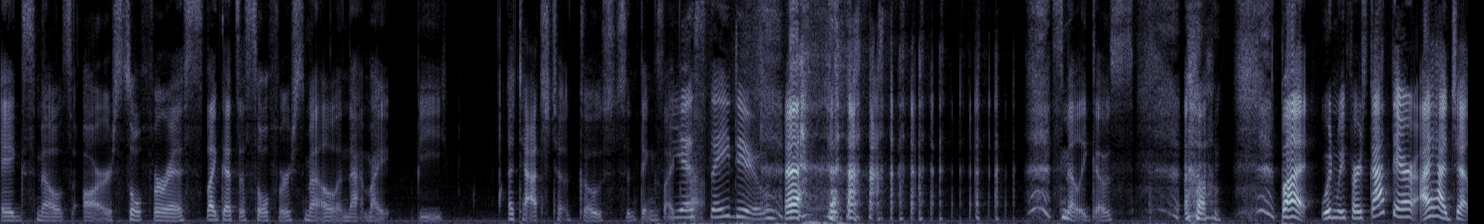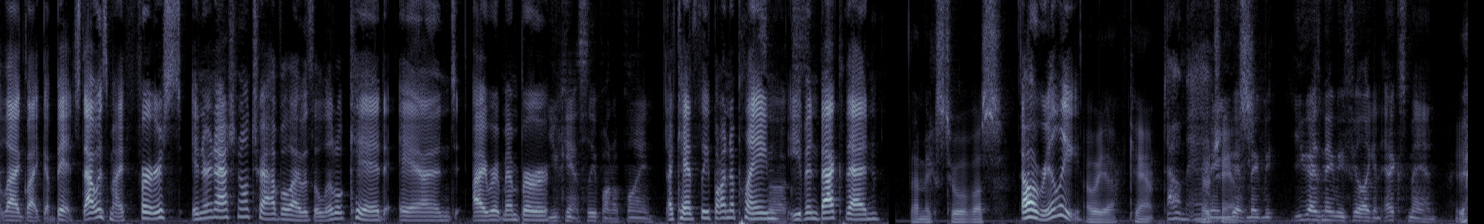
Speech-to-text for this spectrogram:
egg smells are sulfurous, like that's a sulfur smell, and that might be attached to ghosts and things like yes, that Yes, they do. smelly ghosts. Um, but when we first got there, I had jet lag like a bitch. That was my first international travel. I was a little kid, and I remember You can't sleep on a plane. I can't sleep on a plane even back then. That makes two of us. Oh, really? Oh, yeah. Can't. Oh man, No Man, you chance. guys make me. You guys make me feel like an X Man. Yeah.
